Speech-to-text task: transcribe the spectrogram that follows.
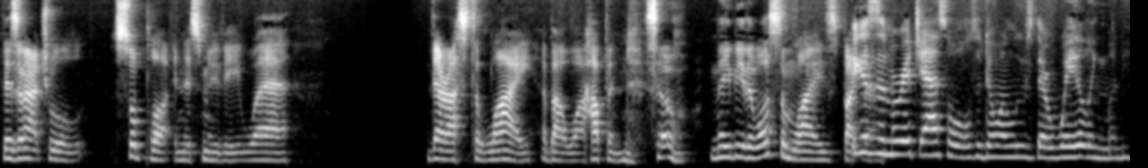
there's an actual subplot in this movie where they're asked to lie about what happened. So maybe there was some lies back Because then. some rich assholes who don't want to lose their whaling money.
